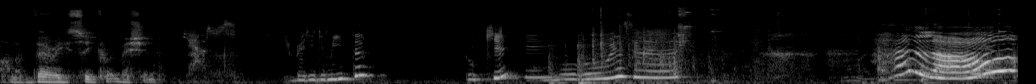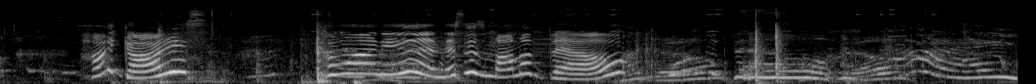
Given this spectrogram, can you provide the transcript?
on a very secret mission. Yes. You ready to meet them? Okay. Who is it? Hello. Hi, guys. Come on in. This is Mama Belle. Hi, Belle. Belle. Belle. Hi.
